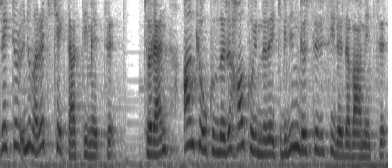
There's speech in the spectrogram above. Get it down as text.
Rektör Ünüvar'a çiçek takdim etti. Tören, Anke Okulları Halk Oyunları ekibinin gösterisiyle devam etti.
